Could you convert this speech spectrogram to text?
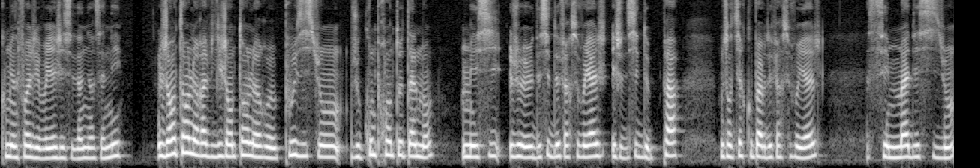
combien de fois j'ai voyagé ces dernières années. J'entends leur avis, j'entends leur euh, position, je comprends totalement, mais si je décide de faire ce voyage et je décide de pas me sentir coupable de faire ce voyage, c'est ma décision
